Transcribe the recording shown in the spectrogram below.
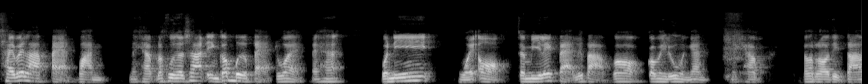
ใช้เวลา 8 วันนะครับ แล้วคุณชัชชาติเองก็เบอร์ 8 ด้วยนะฮะวันนี้หวยออกจะมีเลข 8 หรือเปล่าก็ก็ไม่รู้เหมือนกันนะครับก็รอติดตาม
